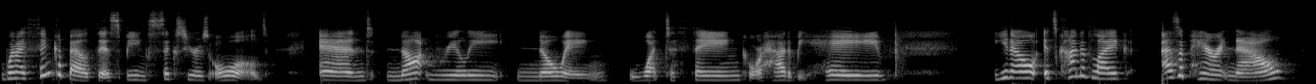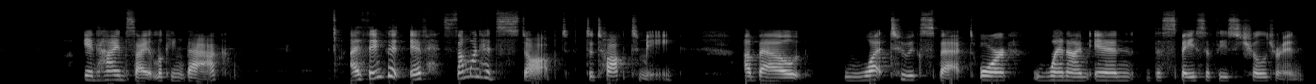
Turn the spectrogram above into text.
when I think about this being 6 years old and not really knowing what to think or how to behave. You know, it's kind of like as a parent now, in hindsight, looking back, I think that if someone had stopped to talk to me about what to expect, or when I'm in the space of these children,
